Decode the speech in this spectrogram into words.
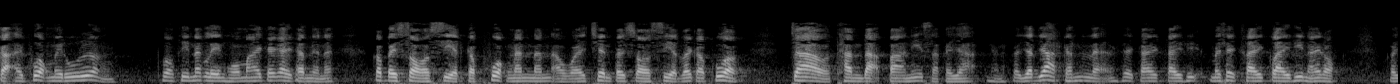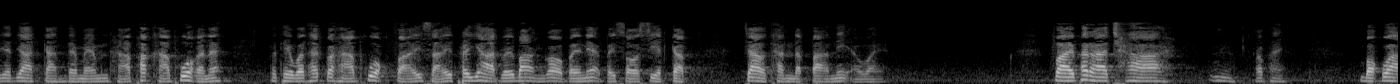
กับไอพวกไม่รู้เรื่อง พวกที่นักเลงหัวไม้ใกล้ๆกันเนี่ยนะก็ไปส่อเสียดกับพวกนั้นๆเอาไว้ เช่น ไปส่อเสียดไว้กับพวกเจ้าทันดะปานิสักยะเนี่ยก็ญาติญาติกันนั่นแหละไม่ใช่ไกลไกลที่ไม่ใช่ใครไกลที่ไหนหรอก ก็ญาติญาติกัน แต่แม้มันหาพักหาพวกอะนะพระเทวทัตก็หาพวกฝ่ายสายพระญาติไว้บ้างก็ไปเนี่ยไปส่อเสียดกับเจ้าทันดปานิเอาไว้ ฝ่ายพระราชา อืมครับไปบอกว่า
